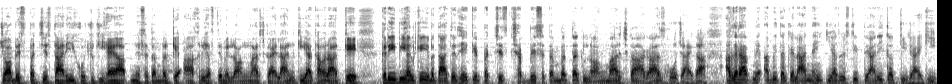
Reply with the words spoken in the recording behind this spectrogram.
चौबीस पच्चीस तारीख हो चुकी है, आपने सितंबर के आखिरी हफ़्ते में लॉन्ग मार्च का ऐलान किया था और आपके करीबी हल्के ये बताते थे कि 25-26 सितंबर तक लॉन्ग मार्च का आगाज़ हो जाएगा। अगर आपने अभी तक ऐलान नहीं किया तो इसकी तैयारी कब की जाएगी।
